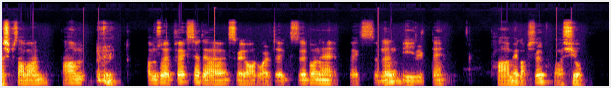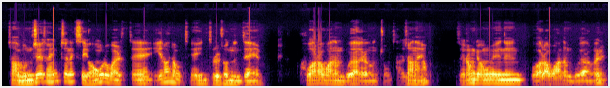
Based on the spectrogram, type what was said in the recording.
14번. 다음 함수 fx에 대하여 x가 0으로 갈 때 x분의 fx는 2일 때 다음의 값을 구하시오. 자, 문제에서 힌트는 x 0으로 갈 때 이런 형태의 힌트를 줬는데 구하라고 하는 모양이랑은 좀 다르잖아요. 그래서 이런 경우에는 구하라고 하는 모양을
